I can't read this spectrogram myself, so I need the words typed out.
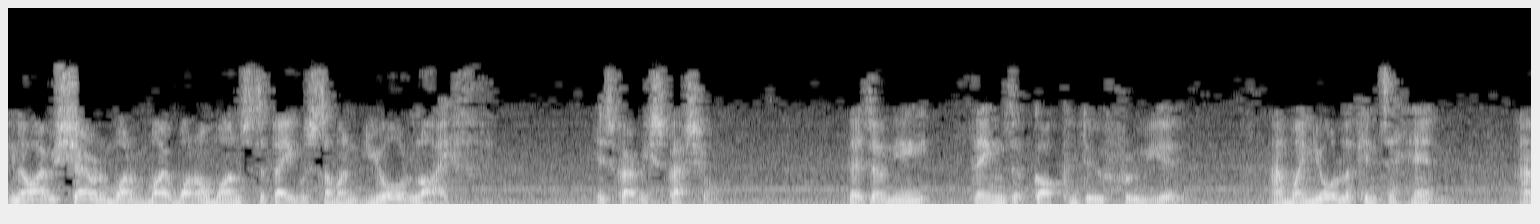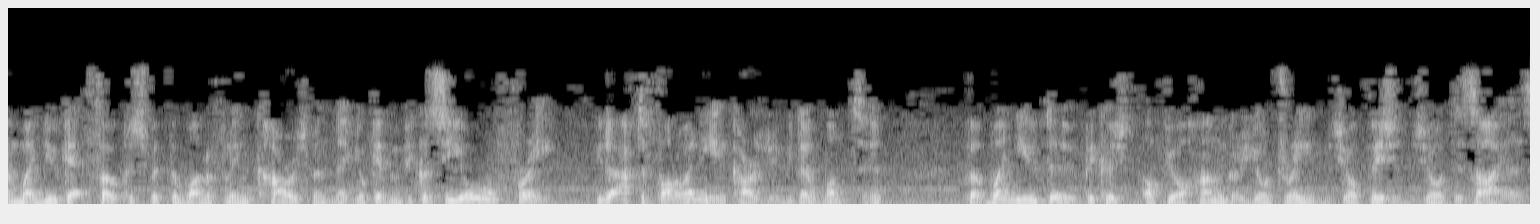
you know, I was sharing one of my one on ones today with someone. Your life is very special. There's only things that God can do through you. And when you're looking to Him, and when you get focused with the wonderful encouragement that you're given, because see, you're all free. You don't have to follow any encouragement if you don't want to. But when you do, because of your hunger, your dreams, your visions, your desires,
